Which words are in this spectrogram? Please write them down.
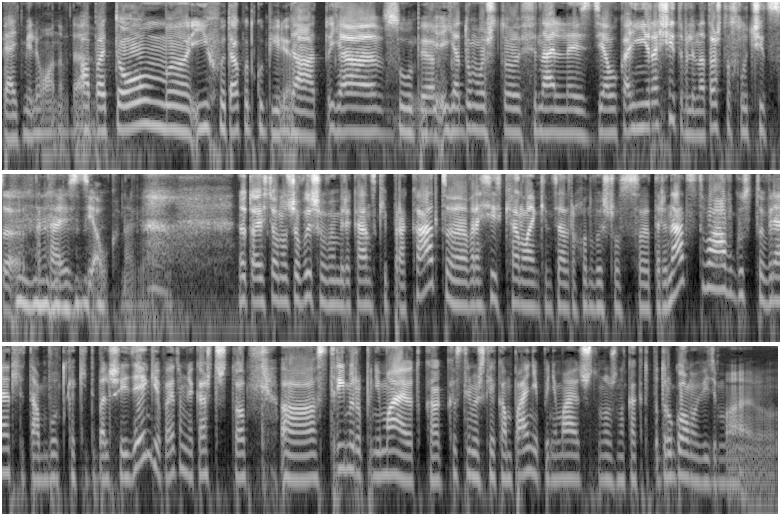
5 миллионов, да. А потом э, их вот так вот купили. Да, я... Супер. Я, я думаю, что финальная сделка... Они не рассчитывали на то, что случится такая сделка, наверное. Ну, то есть он уже вышел в американский прокат. Э, в российских онлайн-кинотеатрах он вышел с 13 августа. Вряд ли там будут какие-то большие деньги. Поэтому мне кажется, что э, стримеры понимают, как стримерские компании понимают, что нужно как-то по-другому, видимо, э,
